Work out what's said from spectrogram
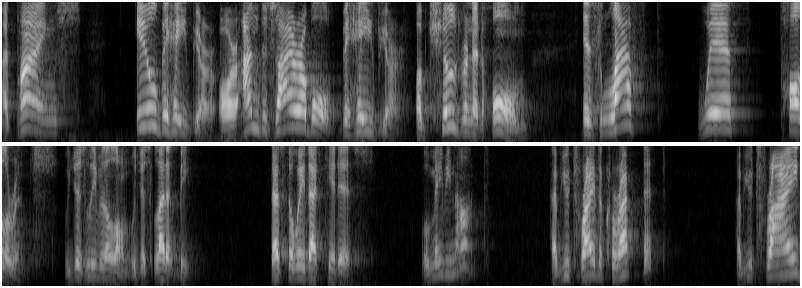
At times, ill behavior or undesirable behavior of children at home is left with tolerance. We just leave it alone, we just let it be. That's the way that kid is. Well, maybe not. Have you tried to correct it? Have you tried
